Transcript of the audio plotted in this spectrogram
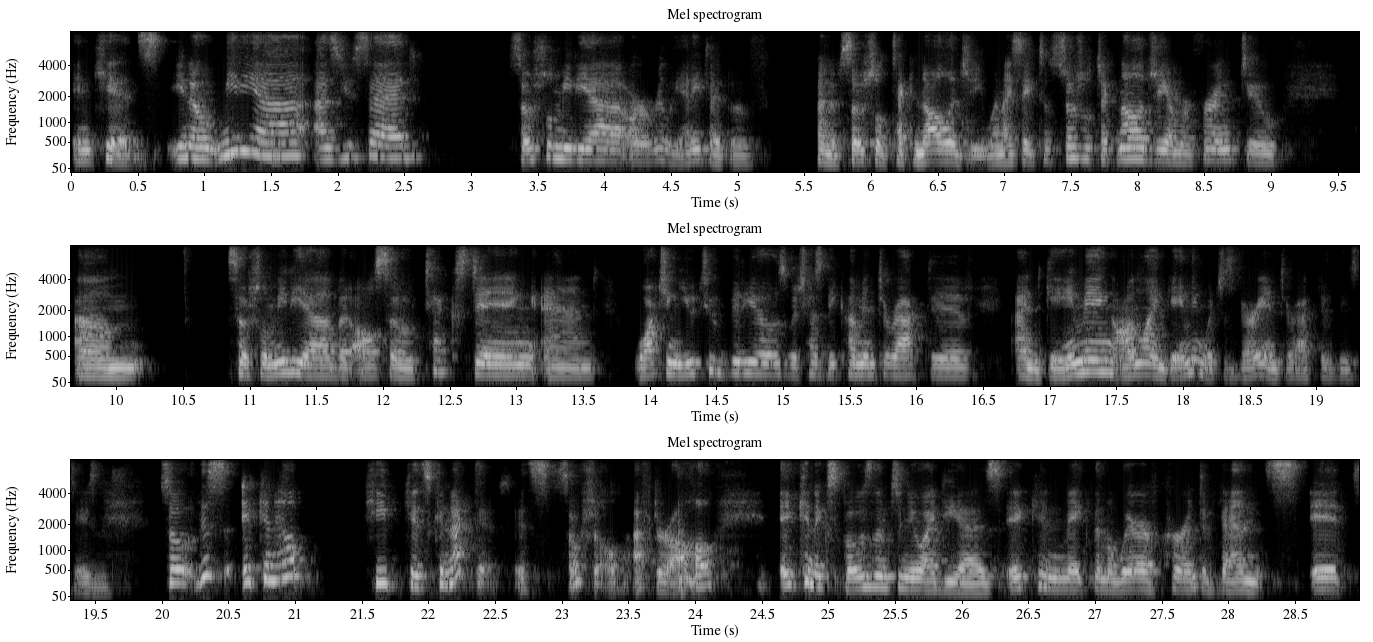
in kids. You know, media, as you said, social media or really any type of kind of social technology. When I say to social technology, I'm referring to um, social media, but also texting and watching YouTube videos, which has become interactive, and gaming, online gaming, which is very interactive these days. Mm. So this it can help keep kids connected. It's social after all. It can expose them to new ideas. It can make them aware of current events. It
